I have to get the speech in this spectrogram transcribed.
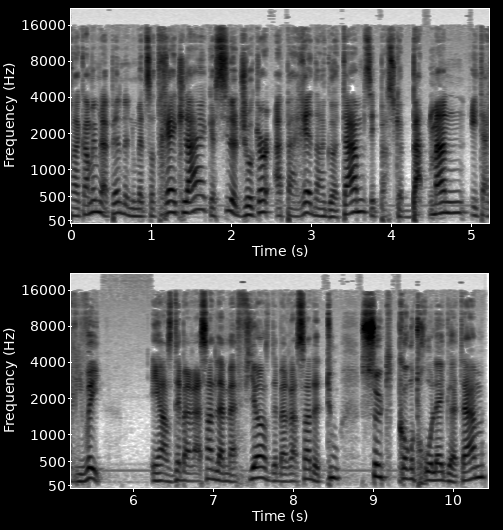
prend quand même la peine de nous mettre ça très clair que si le Joker apparaît dans Gotham, c'est parce que Batman est arrivé. Et en se débarrassant de la mafia, en se débarrassant de tous ceux qui contrôlaient Gotham,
